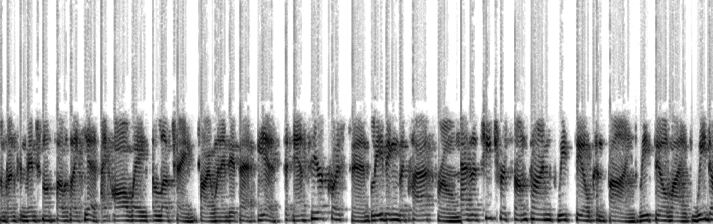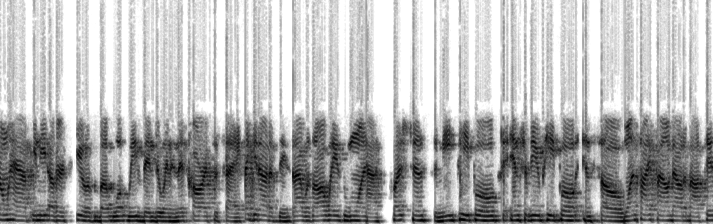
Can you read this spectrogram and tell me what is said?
I'm unconventional. So I was like, yes, I always love change. So I went and did that. Yes, to answer your question, leaving the classroom, as a teacher, sometimes we feel confined. We feel like we don't have any other skills but what we've been doing. And it's hard to say, I get out of this. I was always one to ask questions, to meet people, to interview people. And so once I found out about this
